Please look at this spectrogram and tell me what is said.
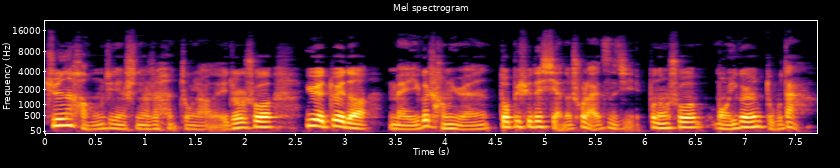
均衡这件事情是很重要的，也就是说，乐队的每一个成员都必须得显得出来自己，不能说某一个人独大，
